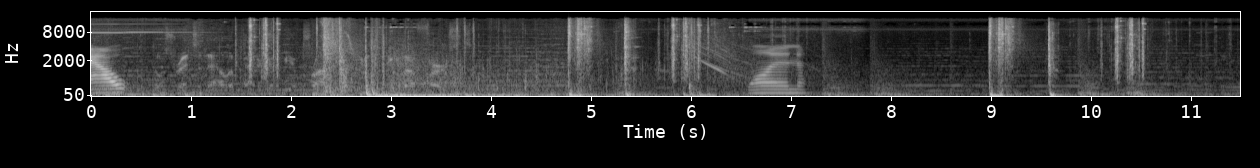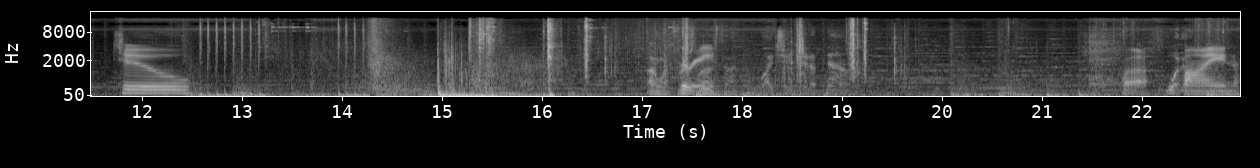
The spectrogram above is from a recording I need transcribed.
Ow. Those Reds in the helipad are gonna be a problem. We gotta take them out first. One. Two. I went first Three. last time. Why change it up now? Uh, Whatever. fine.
